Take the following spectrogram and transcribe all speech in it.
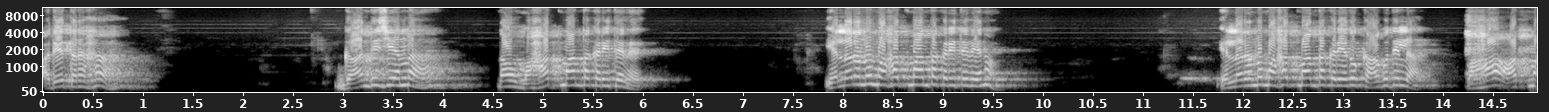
ಅದೇ ತರಹ ಗಾಂಧೀಜಿಯನ್ನ ನಾವು ಮಹಾತ್ಮ ಅಂತ ಕರಿತೇವೆ. ಎಲ್ಲರನ್ನೂ ಮಹಾತ್ಮ ಅಂತ ಕರಿತೇವೇನು? ಎಲ್ಲರನ್ನೂ ಮಹಾತ್ಮ ಅಂತ ಕರೆಯೋದಕ್ಕಾಗುದಿಲ್ಲ ಮಹಾ ಆತ್ಮ.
